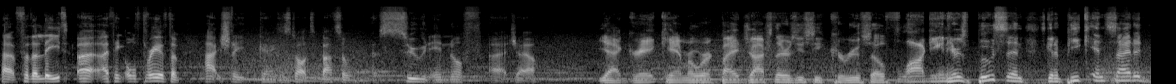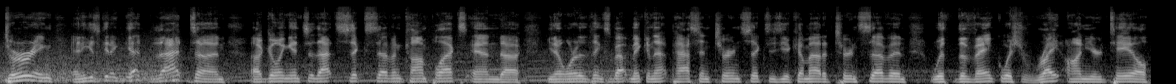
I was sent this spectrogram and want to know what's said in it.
uh, for the lead, uh, I think all three of them actually going to start to battle soon enough, uh, JR. Yeah, great camera work by Josh there as you see Caruso flogging. Here's Boosin. He's going to peek inside of During, and he's going to get that done uh, going into that 6 7 complex. And, uh, you know, one of the things about making that pass in turn six is you come out of turn seven with the Vanquish right on your tail.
